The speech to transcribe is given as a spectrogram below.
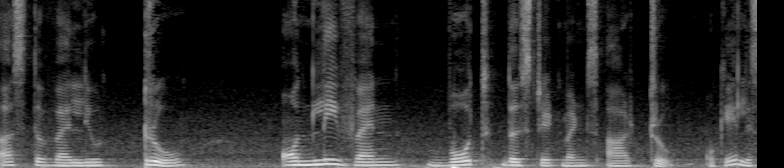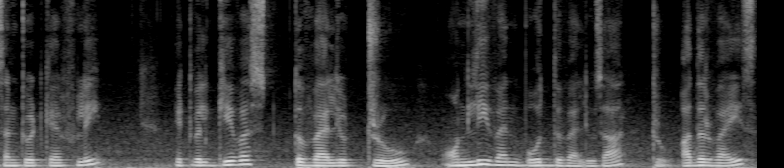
us the value true only when both the statements are true. Okay, listen to it carefully. It will give us the value true only when both the values are true. Otherwise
